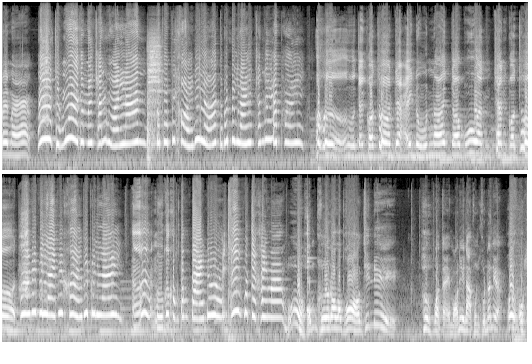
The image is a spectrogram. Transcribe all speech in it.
ด้วยนะเอ้ยถึงว่าทำไมฉันหัวล้านก็เพราะพี่ไข่นี่เหรอแต่ไม่เป็นไรฉันให้อภัยเออฉันขอโทษเนี่ยไอ้หนูน้อยจอมอ้วน ฉันขอโทษเออไม่เป็นไรพี่ไข่ไม่เป็นไร เออหนูก็คงต้องต้องตายด้วย เอ้ยว่าแต่ใครมาโอ้ผมคือรปภของที่นี่ เฮ้ยว่าแต่ไอ้หมอนี่น่าคุ้นๆนะเนี่ยเออโอเค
